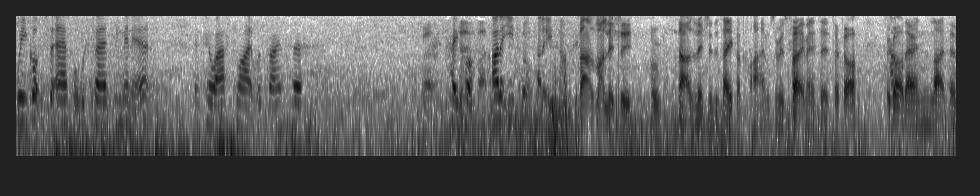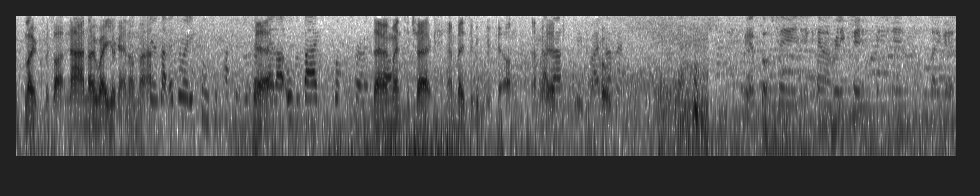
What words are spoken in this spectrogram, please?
We got to the airport with 30 minutes until our flight was going to take off. I'll let you talk. I'll let you talk. That was like literally, oh, that was literally the takeoff time. So it was 30 minutes that it took off. We got there and like the bloke was like, nah, no way you're getting on that. It that. was like there's already 40 passengers Yeah. on there, like all the bags have gone through and Then stuff. we went to check and basically we couldn't get on and we're like here. that's. Cool. Yeah. We have got food. It came out really quick, which is so good.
